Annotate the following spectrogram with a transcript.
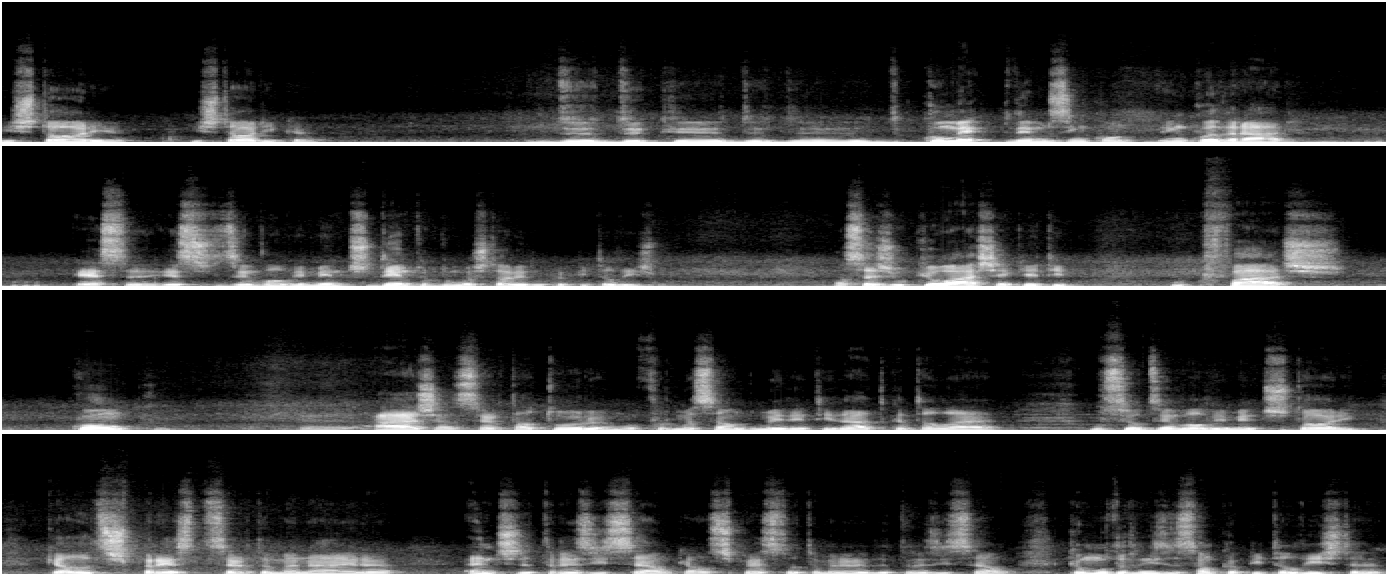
história, histórica, de, de, que, de, de, de como é que podemos enquadrar essa, esses desenvolvimentos dentro de uma história do capitalismo. Ou seja, o que eu acho é que é tipo, o que faz com que uh, haja a certa altura uma formação de uma identidade catalã, o seu desenvolvimento histórico, que ela se expresse de certa maneira antes da transição, que ela expressa de outra maneira da transição, que a modernização capitalista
